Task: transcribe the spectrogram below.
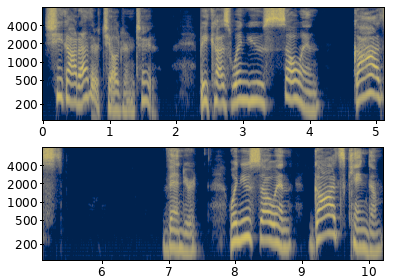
she got other children too. Because when you sow in God's vineyard, when you sow in God's kingdom,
